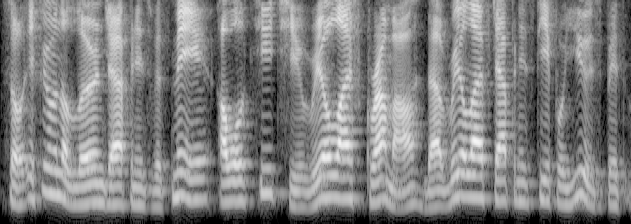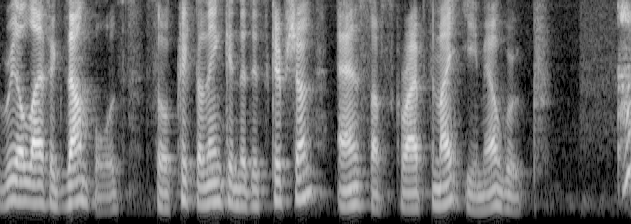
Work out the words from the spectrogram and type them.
So if you want to learn Japanese with me, I will teach you real life grammar that real life Japanese people use with real life examples. So click the link in the description and subscribe to my email group. 彼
